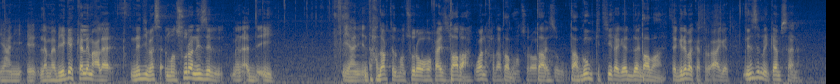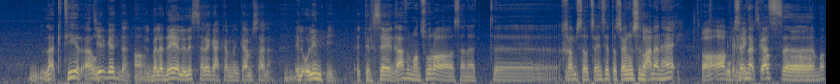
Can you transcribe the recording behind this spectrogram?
يعني لما بيجي يتكلم على نادي مثلا المنصورة نزل من قد إيه؟ يعني أنت حضرت المنصورة وهو في عزه. طبعا. وأنا حضرت طبعا. المنصورة وهو. في عزه. طبعا. نجوم كتيرة جدا. طبعا. تجربة كانت رائعة جدا. نزل من كام سنة؟ لا كتير قوي. كتير جدا. آه. البلدية اللي لسه راجع كان من كام سنة؟ الأولمبي الترسانة. انت عارف المنصورة سنة 95 96 وصل معانا نهائي. آه آه وكسبنا الكاس آه.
